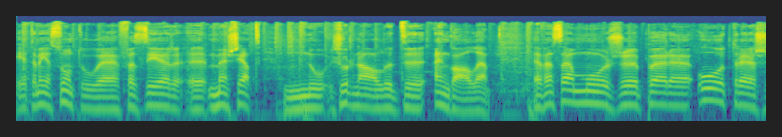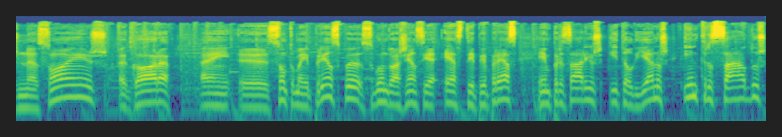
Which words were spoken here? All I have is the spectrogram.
É também assunto a fazer ah, manchete no Jornal de Angola. Avançamos para outras nações, agora em ah, São Tomé e Príncipe, segundo a agência STP Press, empresários italianos interessados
